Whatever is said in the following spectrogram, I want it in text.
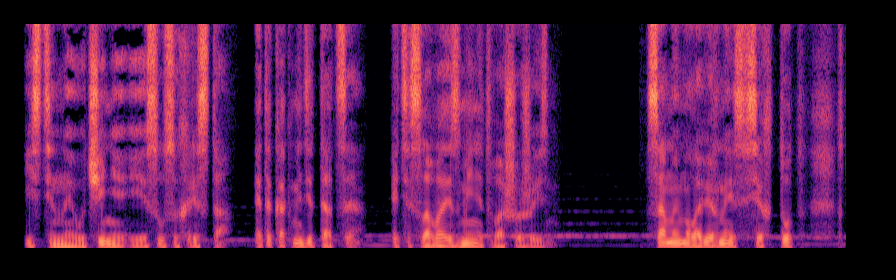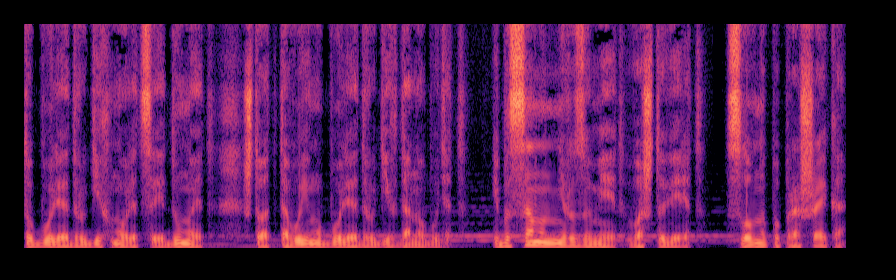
истинное учение Иисуса Христа. Это как медитация. Эти слова изменят вашу жизнь. Самый маловерный из всех тот, кто более других молится и думает, что от того ему более других дано будет. Ибо сам он не разумеет, во что верит, словно попрошайка,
